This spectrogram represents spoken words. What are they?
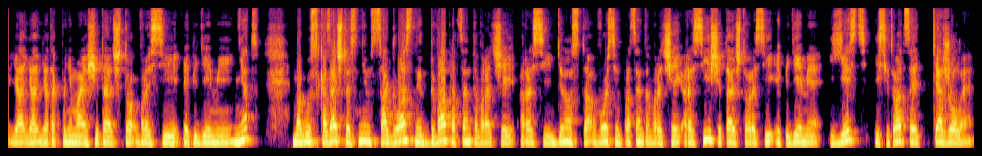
я, я, я так понимаю, считает, что в России эпидемии нет. Могу сказать, что с ним согласны 2% врачей России. 98% врачей России считают, что в России эпидемия есть и ситуация тяжелая.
